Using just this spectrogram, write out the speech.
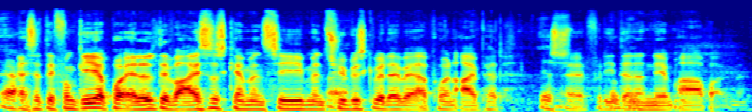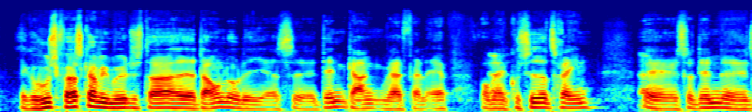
ja, altså det fungerer på alle devices, kan man sige, men typisk ja. vil det være på en iPad, yes. øh, fordi okay. den er nem at arbejde med. Jeg kan huske, første gang vi mødtes, der havde jeg downloadet jeres, øh, dengang i hvert fald, app, hvor ja. man kunne sidde og træne. Ja. Øh, så den, øh,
